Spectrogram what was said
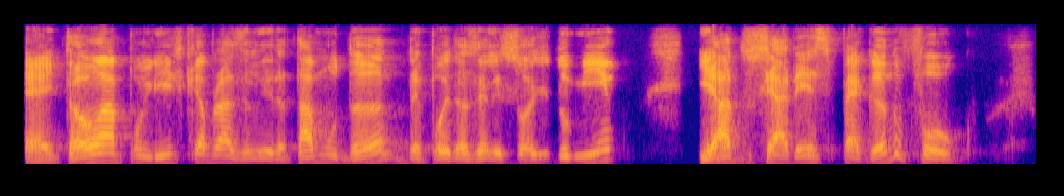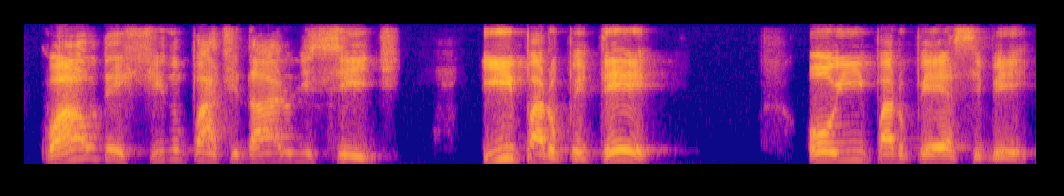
É, então a política brasileira está mudando depois das eleições de domingo e a do Cearense pegando fogo. Qual o destino partidário de Cid? Ir para o PT ou ir para o PSB?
